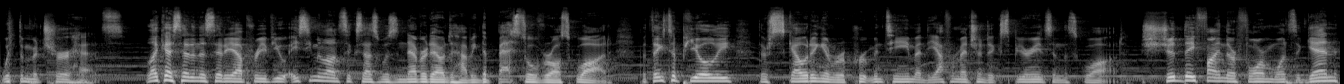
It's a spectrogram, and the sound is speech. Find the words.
with the mature heads. Like I said in the Serie A preview, AC Milan's success was never down to having the best overall squad, but thanks to Pioli, their scouting and recruitment team, and the aforementioned experience in the squad. Should they find their form once again,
